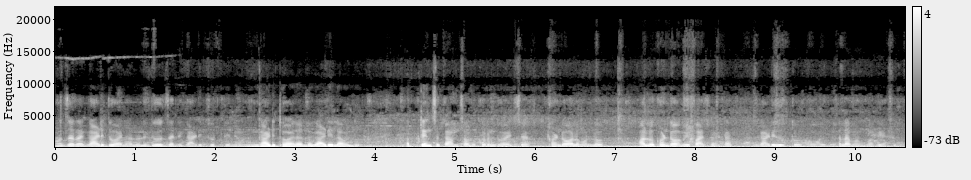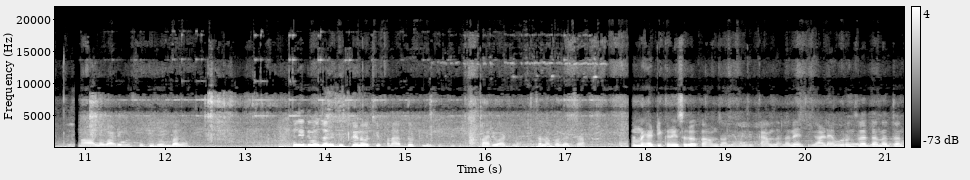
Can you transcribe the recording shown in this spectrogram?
मग जरा गाडी धुवायला आलो दिवस झाले गाडी धुतली नाही म्हणून गाडी धुवायला आलो गाडी लावली. आता त्यांचं काम चालू करून धुवायचं. खंडोवाला म्हणलो आलो खंडोवा मी पाच मिनिटात गाडी धुतो. चला मग बघूया. मग आलो गाडी मस्त धुवून बघा. लय दिवस झाले धुतली नव्हती पण आज धुतली. भारी वाटलं. चला बघत जा. पूर्ण ह्या ठिकाणी सगळं काम झालं म्हणजे काम झालं नाही ते गाड्या भरून झाल्या दनादन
